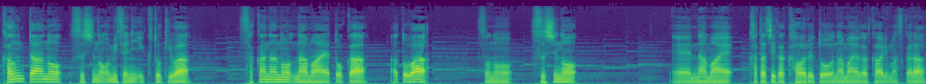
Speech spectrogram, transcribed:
カウンターの寿司のお店に行く時は魚の名前とかあとはその寿司の、えー、名前形が変わると名前が変わりますから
